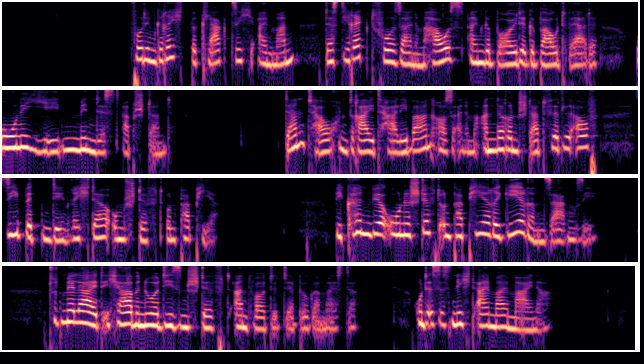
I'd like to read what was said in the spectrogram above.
Vor dem Gericht beklagt sich ein Mann, dass direkt vor seinem Haus ein Gebäude gebaut werde, ohne jeden Mindestabstand. Dann tauchen drei Taliban aus einem anderen Stadtviertel auf. Sie bitten den Richter um Stift und Papier. Wie können wir ohne Stift und Papier regieren, sagen sie. Tut mir leid, ich habe nur diesen Stift, antwortet der Bürgermeister. Und es ist nicht einmal meiner.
